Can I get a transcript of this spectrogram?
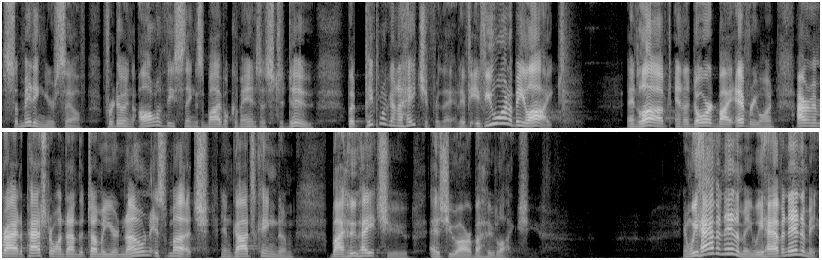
submitting yourself, for doing all of these things the Bible commands us to do. But people are going to hate you for that. If, if you want to be liked and loved and adored by everyone, I remember I had a pastor one time that told me, You're known as much in God's kingdom by who hates you as you are by who likes you. And we have an enemy. We have an enemy.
